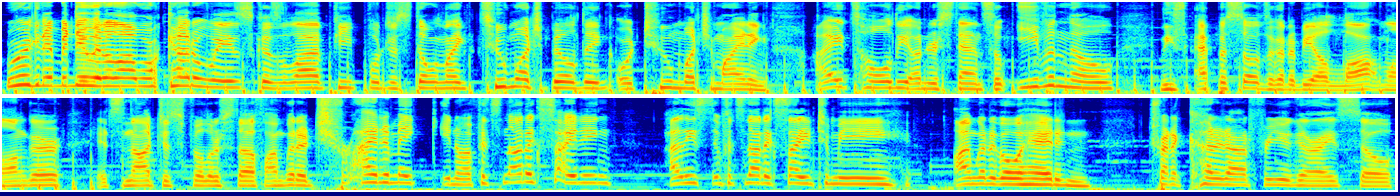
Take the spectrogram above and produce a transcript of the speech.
We're gonna be doing a lot more cutaways because a lot of people just don't like too much building or too much mining. I totally understand. So even though these episodes are gonna be a lot longer, it's not just filler stuff. I'm gonna try to make, you know, if it's not exciting, at least if it's not exciting to me, I'm gonna go ahead and try to cut it out for you guys. So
